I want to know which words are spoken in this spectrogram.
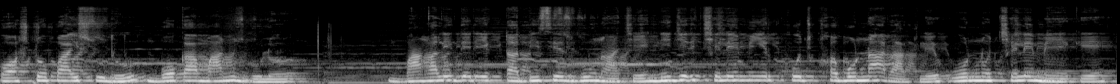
কষ্ট পায় শুধু বোকা মানুষগুলো। বাঙালিদের একটা বিশেষ গুণ আছে, নিজের ছেলে মেয়ের খোঁজ খবর না রাখলে অন্য ছেলে মেয়েকে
